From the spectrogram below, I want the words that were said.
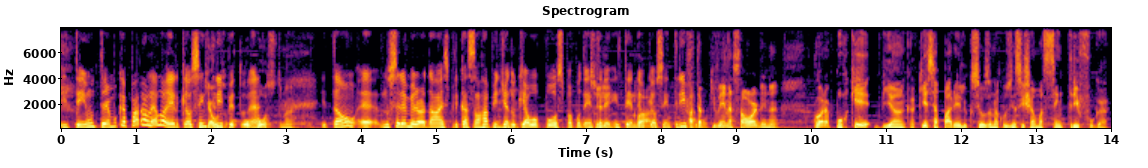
E tem um termo que é paralelo a ele, que é o Que é o centrípeto, né? oposto, né? Então, é, não seria melhor dar uma explicação rapidinha do que é o oposto para poder entre- Uhum. Sim, entender claro. o que é o centrífugo? Até porque vem nessa ordem, né? Agora, por que, Bianca, que esse aparelho que você usa na cozinha se chama centrífuga?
